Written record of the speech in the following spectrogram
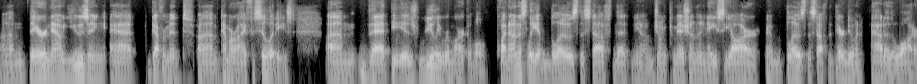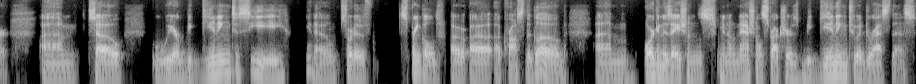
um, they're now using at government MRI facilities um, that is really remarkable. Quite honestly, it blows the stuff that you know Joint Commission and ACR blows the stuff that they're doing out of the water. Um, so we are beginning to see, you know, sort of sprinkled uh, uh, across the globe um, organizations, you know, national structures beginning to address this.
